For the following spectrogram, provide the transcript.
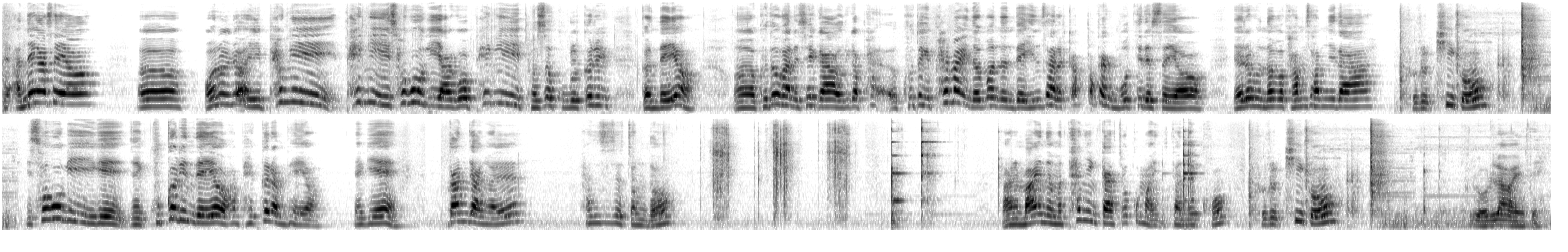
네, 안녕하세요. 어, 오늘요, 이 팽이, 팽이 소고기하고 팽이 버섯국을 끓일 건데요. 어, 그동안에 제가 우리가 파, 어, 구독이 8만이 넘었는데 인사를 깜빡하고 못 드렸어요. 여러분 너무 감사합니다. 불을 켜고, 이 소고기 이게 이제 국거리인데요. 한 100g 돼요. 여기에 간장을 한 수저 정도. 마늘 많이 넣으면 타니까 조금만 일단 넣고, 불을 켜고, 불이 올라와야 돼.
